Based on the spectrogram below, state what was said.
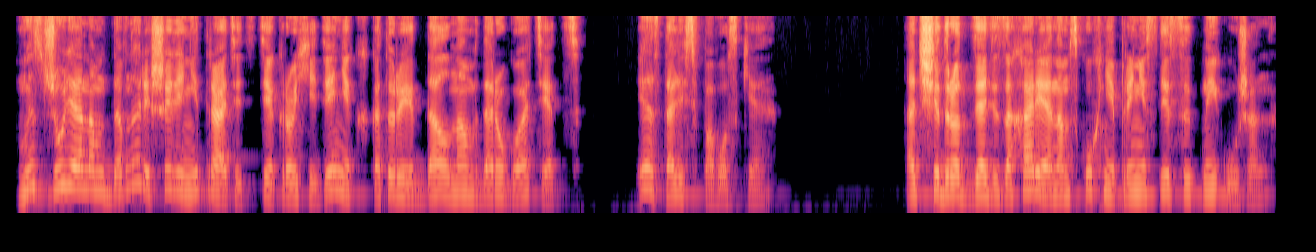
Мы с Джулианом давно решили не тратить те крохи денег, которые дал нам в дорогу отец, и остались в повозке. От щедрот дяди Захария нам с кухни принесли сытный ужин,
